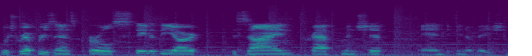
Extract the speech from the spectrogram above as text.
which represents Pearl's state-of-the-art design, craftsmanship, and innovation.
